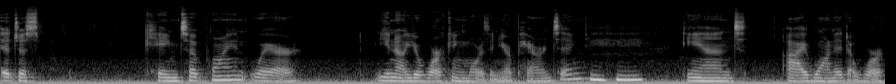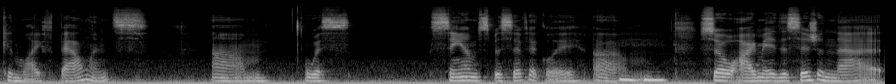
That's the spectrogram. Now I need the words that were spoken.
it just came to a point where, you know, you're working more than you're parenting. Mm-hmm. And I wanted a work and life balance um, with Sam specifically. Um, So I made a decision that,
